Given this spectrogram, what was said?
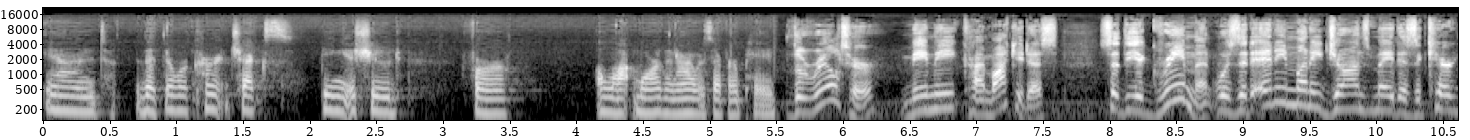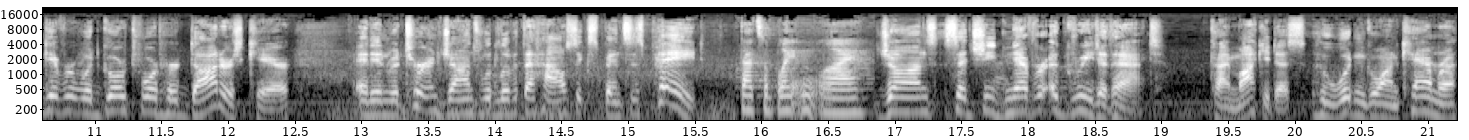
and that there were current checks being issued for a lot more than I was ever paid. The realtor, Mimi Kaimakidis, said the agreement was that any money Johns made as a caregiver would go toward her daughter's care, and in return, Johns would live at the house, expenses paid. That's a blatant lie. Johns said she'd never agree to that. Kaimakidis, who wouldn't go on camera,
